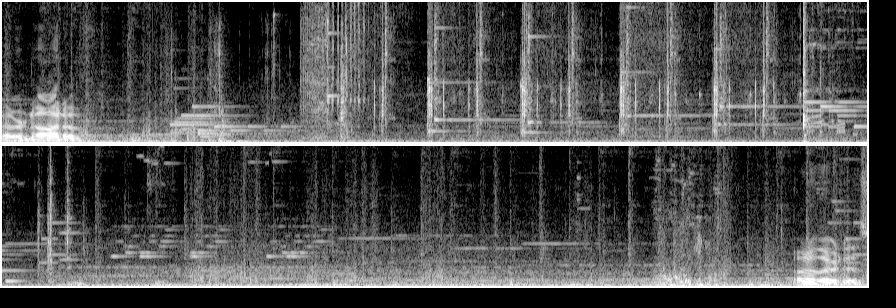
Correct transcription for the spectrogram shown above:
Better not have. Oh no, there it is.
